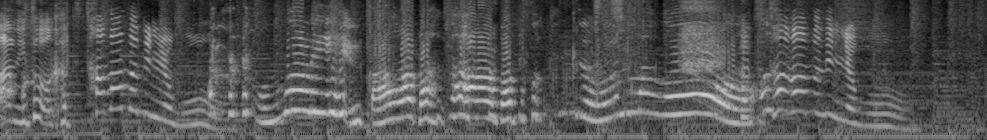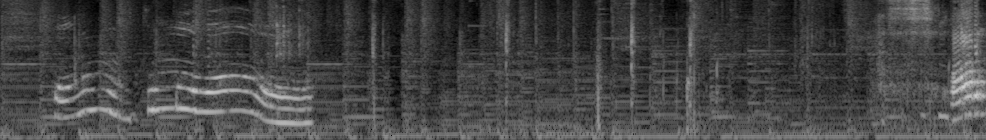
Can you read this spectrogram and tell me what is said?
아니 저 같이 찾아다니려고 뭔 소리? 나가, 나가. 나도 근데 모른다고. 같이 찾아다니려고 방금 미쳤나봐. 아,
